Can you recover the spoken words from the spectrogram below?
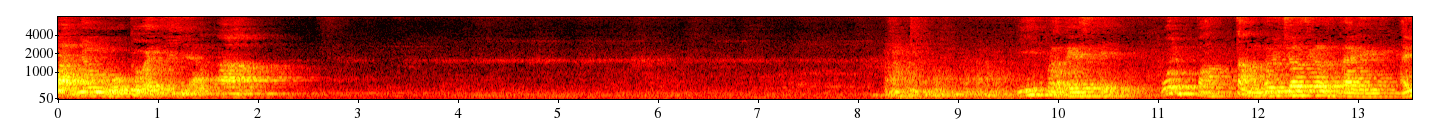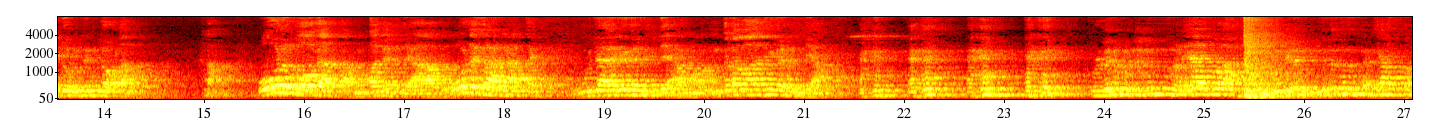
പറഞ്ഞൊന്നും നോക്ക് പറ്റിയില്ല ആ. ഈ പ്രദേശത്തെ ഒരു പത്ത് അന്ധവിശ്വാസികൾ എടുത്താൽ അതിലൊന്നിന്റെ ഓൾ. പോകാത്ത അമ്പലമില്ല ഓൾ കാണാത്ത പൂജാരികളില്ല മന്ത്രവാദികളില്ല. ഉള്ളിലും വിളയാക്കോ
